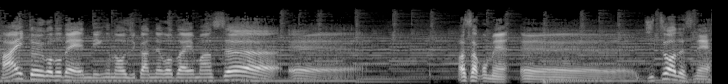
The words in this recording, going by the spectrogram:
はい、ということでエンディングのお時間でございます。えー、朝ごめん、えー、実はですね、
